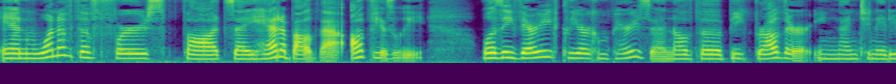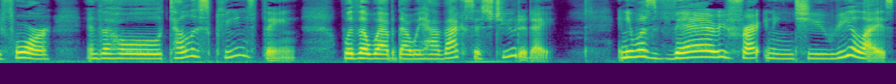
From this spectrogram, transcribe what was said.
and one of the first thoughts I had about that, obviously, was a very clear comparison of the Big Brother in 1984 and the whole telescreen thing with the web that we have access to today. And it was very frightening to realize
